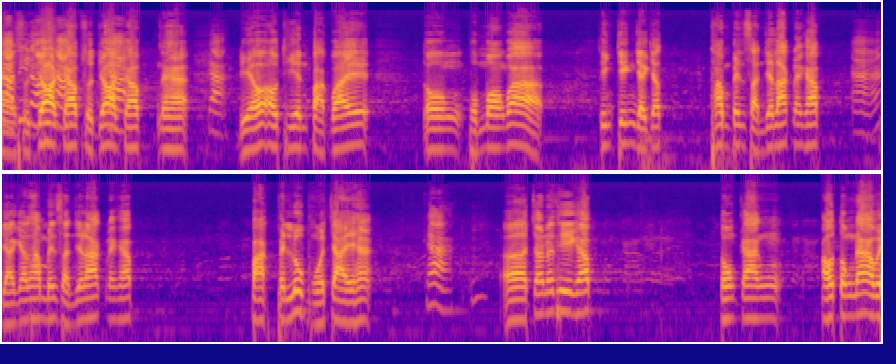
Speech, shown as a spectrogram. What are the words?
ค่ะแหม่พี่สุดน้องยอดครับค่ะสุดยอดครับนะฮะค่ะเดี๋ยวเอาเทียนปักไว้ ตรงผมมองว่าจริง ๆ อยากจะทำเป็นสัญลักษณ์นะครับอ่าอยากจะทำเป็นสัญลักษณ์นะครับ ปักเป็นรูปหัวใจฮะค่ะเอ่อเจ้าหน้าที่ครับ ตรงกลางเอาตรงหน้าเว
